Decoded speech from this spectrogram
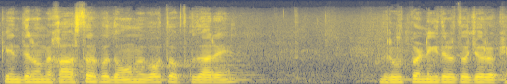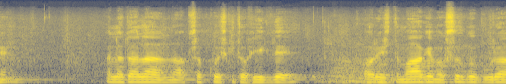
کہ ان دنوں میں خاص طور پر دعاؤں میں بہت وقت گزارے ہیں۔ दरूद पढ़ने की तरफ तवज्जो रखें अल्लाह ताला आप सबको इसकी तौफीक दे और इज्तम के मकसद को पूरा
